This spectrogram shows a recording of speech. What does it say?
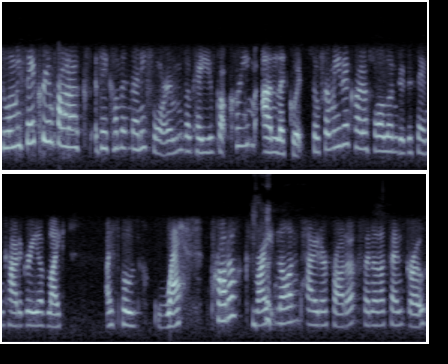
So when we say cream products, they come in many forms. Okay, you've got cream and liquid. So for me, they kind of fall under the same category of like, I suppose, wet products, right? Non-powder products. I know that sounds gross,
